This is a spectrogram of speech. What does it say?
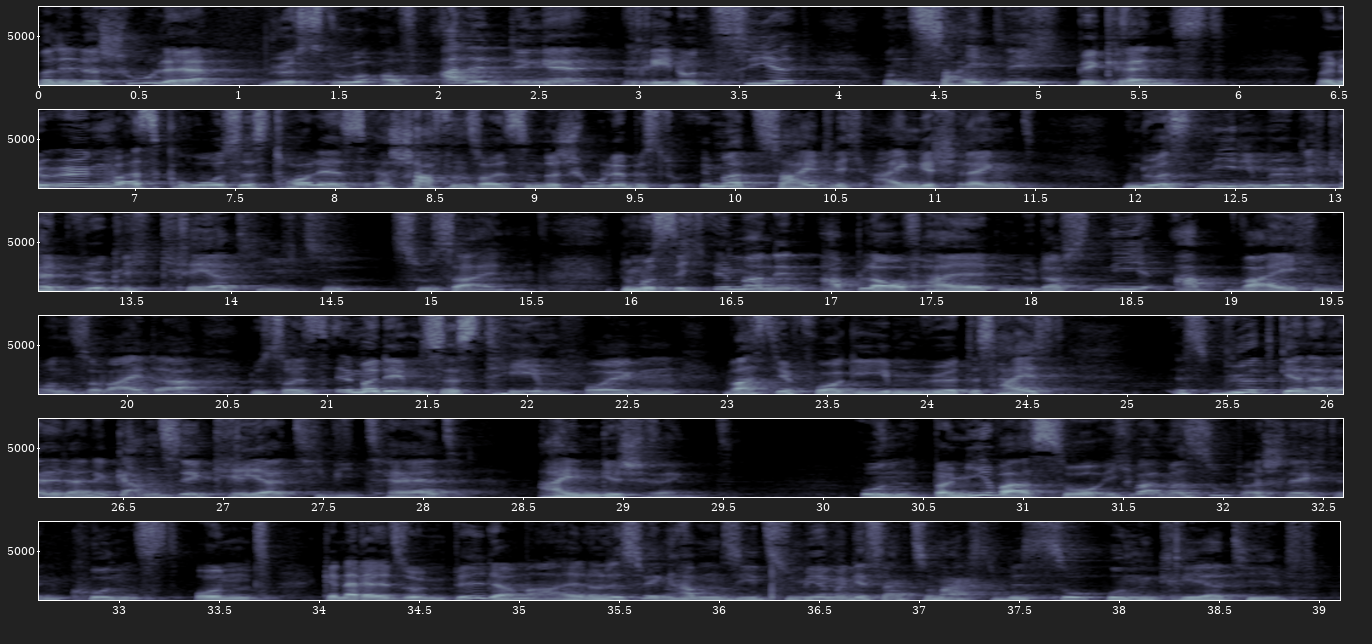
Weil in der Schule wirst du auf alle Dinge reduziert und zeitlich begrenzt. Wenn du irgendwas Großes, Tolles erschaffen sollst in der Schule, bist du immer zeitlich eingeschränkt und du hast nie die Möglichkeit, wirklich kreativ zu, zu sein. Du musst dich immer an den Ablauf halten, du darfst nie abweichen und so weiter. Du sollst immer dem System folgen, was dir vorgegeben wird. Das heißt, es wird generell deine ganze Kreativität eingeschränkt. Und bei mir war es so, ich war immer super schlecht in Kunst und generell so im Bildermalen. Und deswegen haben sie zu mir immer gesagt, so Max, du bist so unkreativ.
